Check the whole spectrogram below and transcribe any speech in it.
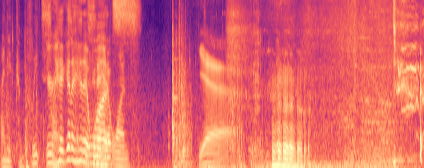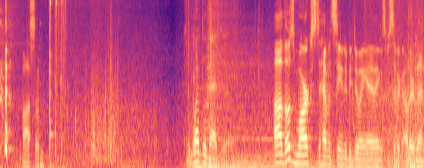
I need complete You're silence. gonna hit it He's gonna hit it once. once. Yeah. awesome. What did that do? Uh, those marks haven't seemed to be doing anything specific other than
